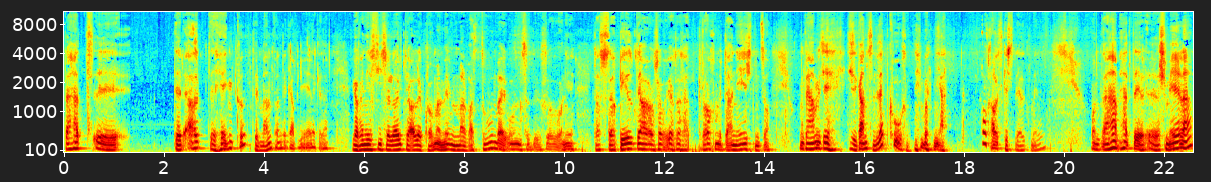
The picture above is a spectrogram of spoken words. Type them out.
Da hat äh, der alte Henkel, der Mann von der Gabriele, gesagt, ja, wenn jetzt diese Leute alle kommen, müssen wir mal was tun bei uns oder so. Und das da Bild da, so, das brauchen wir da nicht und so. Und da haben sie diese ganzen Lebkuchen, die wurden ja auch ausgestellt. Ne? Und da hat der äh, Schmäler,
